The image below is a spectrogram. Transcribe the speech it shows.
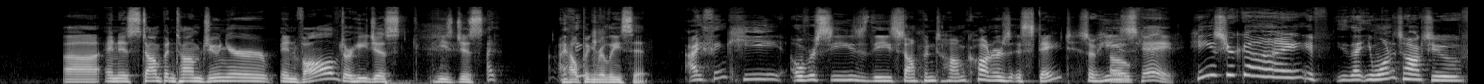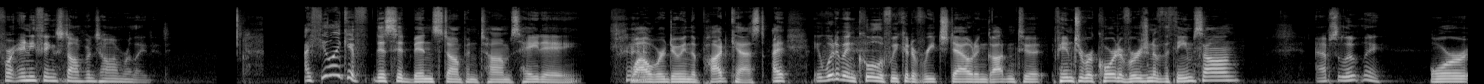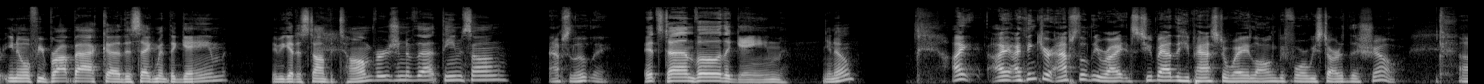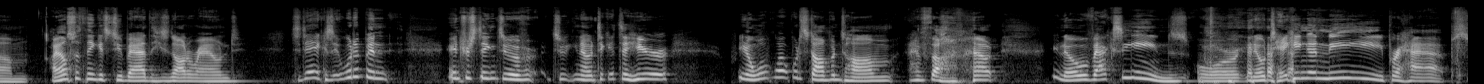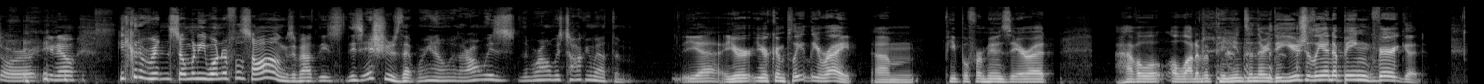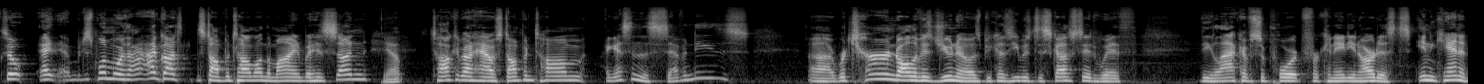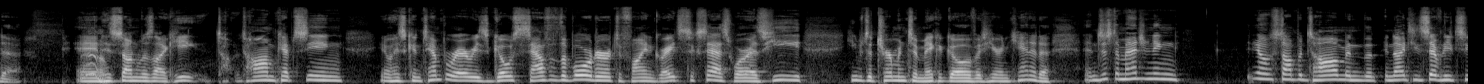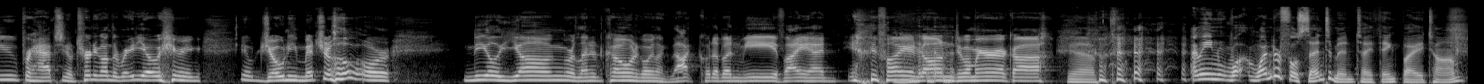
uh and is Stompin' Tom jr involved or he just he's just I helping think- release it I think he oversees the Stompin' Tom Connors estate, so he's okay he's your guy if that you want to talk to for anything Stompin' Tom related. I feel like if this had been Stompin' Tom's heyday while we're doing the podcast, I it would have been cool if we could have reached out and gotten to him to record a version of the theme song. Absolutely. Or, you know, if we brought back uh, the segment The Game, maybe get a Stomp Tom version of that theme song. Absolutely. It's time for the game. You know? I, I, I think you're absolutely right. It's too bad that he passed away long before we started this show. Um, I also think it's too bad that he's not around today because it would have been interesting to to you know to get to hear you know what what would Stompin' Tom have thought about you know vaccines or you know taking a knee perhaps or you know he could have written so many wonderful songs about these these issues that were you know they're always we're always talking about them. Yeah, you're you're completely right. Um, people from his era have a, a lot of opinions, and they they usually end up being very good. So uh, just one more. Th- I've got Stompin' Tom on the mind, but his son Yep. talked about how Stompin' Tom, I guess in the seventies, uh, returned all of his Junos because he was disgusted with the lack of support for Canadian artists in Canada. And his son was like, he T- Tom kept seeing, you know, his contemporaries go south of the border to find great success, whereas he he was determined to make a go of it here in Canada. And just imagining you know, Stompin' Tom in the in 1972, perhaps you know, turning on the radio, hearing you know Joni Mitchell or Neil Young or Leonard Cohen, going like, "That could have been me if I had if I had gone to America." Yeah. I mean, w- wonderful sentiment, I think, by Tom.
